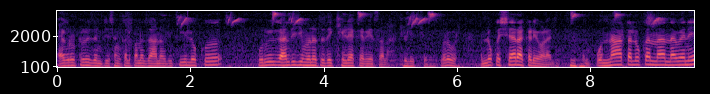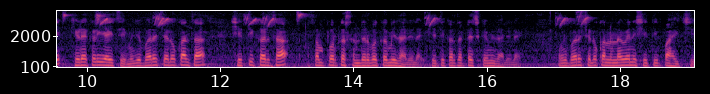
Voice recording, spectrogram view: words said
ॲग्रो टुरिझमची संकल्पना जाणवली की लोक पूर्वी गांधीजी म्हणत होते खेड्याकडे चला बरोबर? लोक शहराकडे वळाले. पण पुन्हा आता लोकांना नव्याने खेड्याकडे यायचे म्हणजे बऱ्याचशा लोकांचा शेतीकडचा संपर्क संदर्भ कमी झालेला आहे. शेतीकडचा टच कमी झालेला आहे. त्यामुळे बऱ्याचशा लोकांना नव्याने शेती पाहायची.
